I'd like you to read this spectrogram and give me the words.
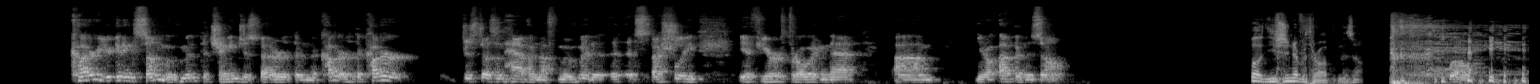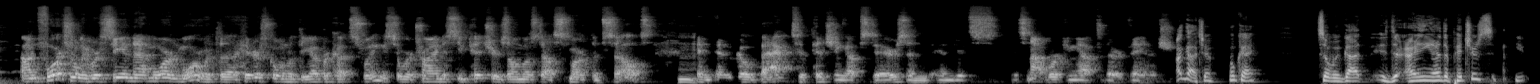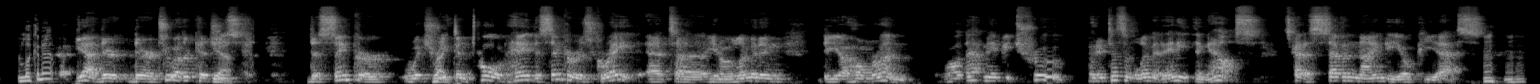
cutter, you're getting some movement. The change is better than the cutter. The cutter just doesn't have enough movement, especially if you're throwing that. Um, you know, up in the zone. Well, you should never throw up in the zone. well, unfortunately, we're seeing that more and more with the hitters going with the uppercut swing. So we're trying to see pitchers almost outsmart themselves hmm. and, and, go back to pitching upstairs, and, and it's it's not working out to their advantage. I got you. Okay. So we've got. Is there any other pitchers you looking at? Yeah, there there are two other pitches. Yeah. The sinker, which right. we've been told, hey, the sinker is great at uh, you know limiting the uh, home run. Well, that may be true, but it doesn't limit anything else. It's got a 790 OPS, mm-hmm.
